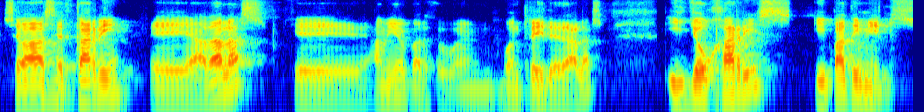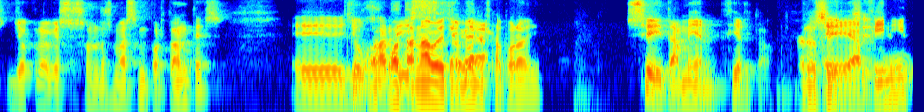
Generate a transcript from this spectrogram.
Se va a Seth Curry eh, a Dallas, que a mí me parece buen, buen trade de Dallas y Joe Harris y Patty Mills. Yo creo que esos son los más importantes. Eh, Joe Harris Watanabe también va- está por ahí. Sí, también, cierto. Pero sí, Eh, a sí. Phoenix,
